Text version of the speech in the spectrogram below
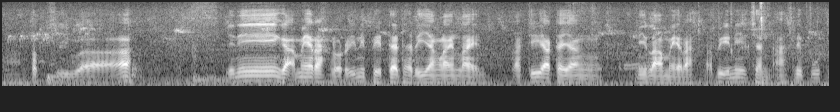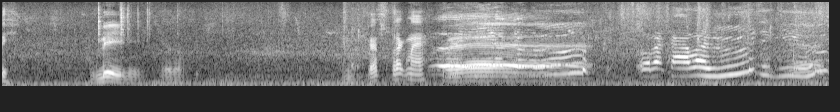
Mantap jiwa. Ini nggak merah lor, ini beda dari yang lain-lain. Tadi ada yang nila merah, tapi ini jan asli putih. Beli ini, gitu. Nah, Catch strike nih. Weh. Ora kalah uh iki uh.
